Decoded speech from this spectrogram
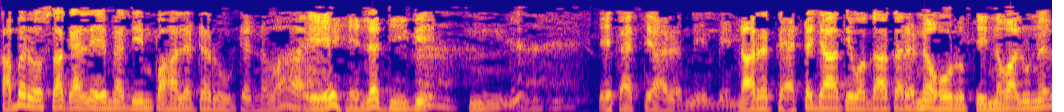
කබරොස්සා ගැලේ මැදින් පහලට රූටනවා. ඒ හෙළ දිගේ ඒ පැත්තේ අර මේ මේ නරක ඇට జాති වගා කරන හොරුත් ඉන්නවලු නෙව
